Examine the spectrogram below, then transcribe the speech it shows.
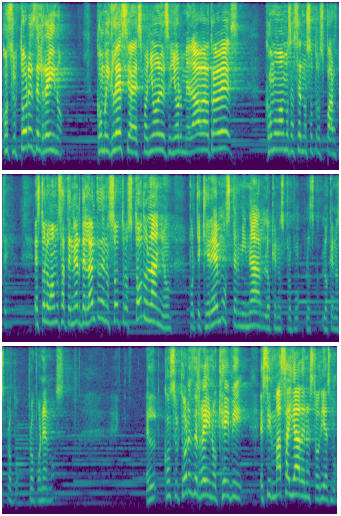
Constructores del reino, como iglesia español, el Señor me daba otra vez, ¿cómo vamos a hacer nosotros parte? Esto lo vamos a tener delante de nosotros todo el año porque queremos terminar lo que nos, lo que nos proponemos. El Constructores del Reino, KB, es ir más allá de nuestro diezmo.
